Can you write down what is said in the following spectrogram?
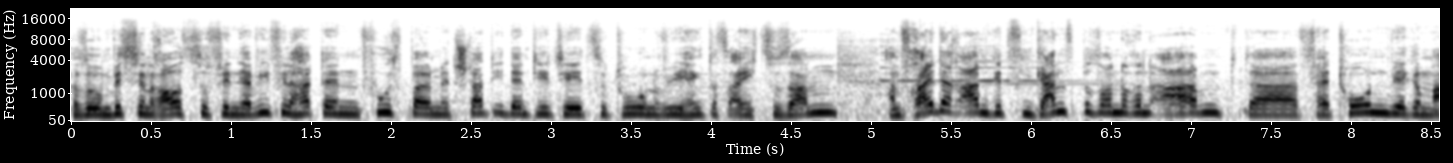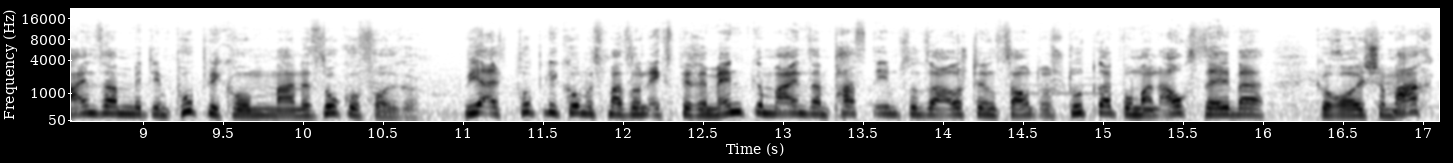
Also ein bisschen rauszufinden, ja, wie viel hat denn Fußball mit Stadtidentität zu tun und wie hängt das eigentlich zusammen? Am Freitagabend gibt es einen ganz besonderen Abend, da vertonen wir gemeinsam mit dem Publikum mal eine Soko-Folge. Wir als Publikum ist mal so ein Experiment gemeinsam, passt eben zu unserer Ausstellung Sound of Stuttgart, wo man auch selber Geräusche macht.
